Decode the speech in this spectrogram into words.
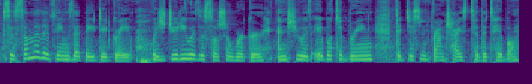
So, some of the things that they did great was Judy was a social worker and she was able to bring the disenfranchised to the table.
